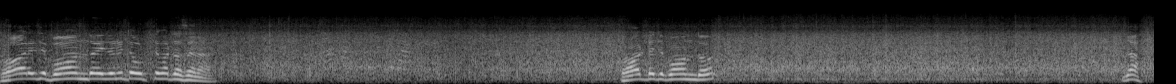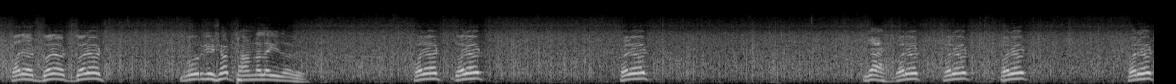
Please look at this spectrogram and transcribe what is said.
ঘর এই যে বন্ধ, এই জন্যই তো উঠতে পারতেছে না। ঘরটা যে বন্ধ। যা, ঘরে ওঠ ঘরে ওঠ ঘরে ওঠ। মুরগি সব ঠান্ডা লেগে যাবে। ঘরে ওঠ ঘরে ওঠ ঘরে ওঠ। যা, ঘরে ওঠ ঘরে ওঠ ঘরে ওঠ ঘরে ওঠ।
